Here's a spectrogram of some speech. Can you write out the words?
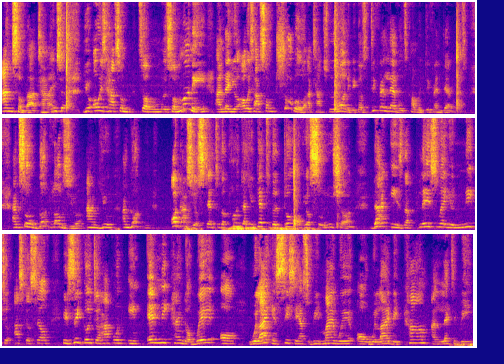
and some bad times. You always have some some some money, and then you always have some trouble attached to the money because different levels come with different devils. And so God loves you, and you and God orders your step to the point that you get to the door of your solution. That is the place where you need to ask yourself is it going to happen in any kind of way, or will I insist it has to be my way, or will I be calm and let it be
